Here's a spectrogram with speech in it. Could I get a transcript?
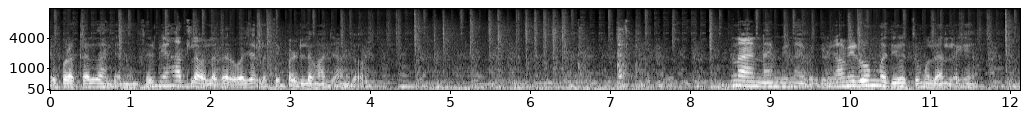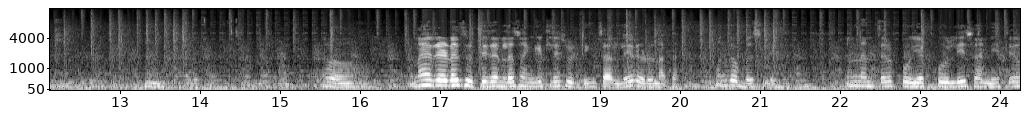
तो प्रकार झाल्यानंतर मी हात लावला दरवाजाला ते पडलं माझ्या अंगावर. नाही नाही मी नाही बघितलं. आम्ही रूममध्ये होतो मुलांना घेऊन. हो. नाही रडत होते त्यांना सांगितले शूटिंग चालले रडू नका. मग बसले. नंतर पो एक पोलीस आणि तो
